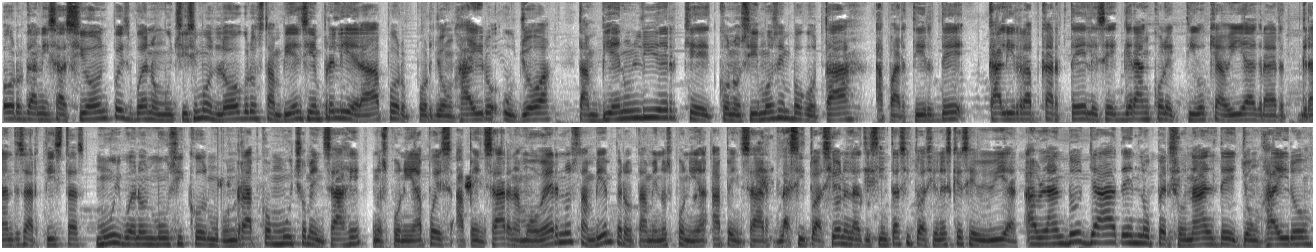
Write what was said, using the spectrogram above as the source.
organización pues bueno, muchísimos logros también, siempre liderada por, por John Jairo Ulloa, también un líder que conocimos en Bogotá a partir de Cali Rap Cartel, ese gran colectivo que había, grandes artistas, muy buenos músicos, un rap con mucho mensaje, nos ponía pues a pensar, a movernos también, pero también nos ponía a pensar las situaciones, las distintas situaciones que se vivían. Hablando ya en lo personal de John Jairo,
